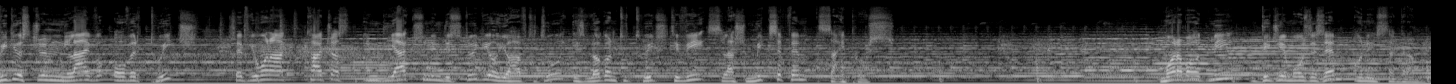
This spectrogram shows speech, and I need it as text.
video streaming live over Twitch. So if you want to catch us in the action in the studio, you have to do is log on to Twitch TV slash Mix MixFM Cyprus. More about me, DJ Moses M on Instagram.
